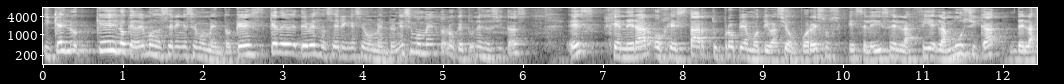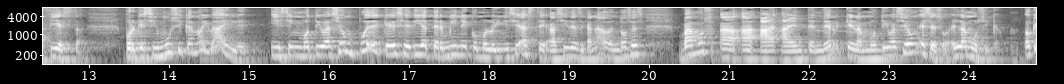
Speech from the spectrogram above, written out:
¿Y qué es lo, qué es lo que debemos hacer en ese momento? ¿Qué, es, qué debes hacer en ese momento? En ese momento lo que tú necesitas es generar o gestar tu propia motivación. Por eso es que se le dice la, la música de la fiesta. Porque sin música no hay baile y sin motivación puede que ese día termine como lo iniciaste, así desganado. Entonces vamos a, entender que la motivación es eso, es la música. ¿Ok?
